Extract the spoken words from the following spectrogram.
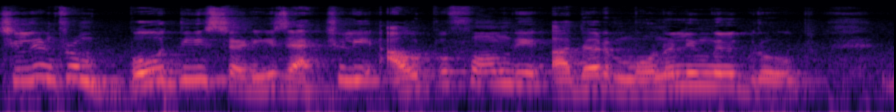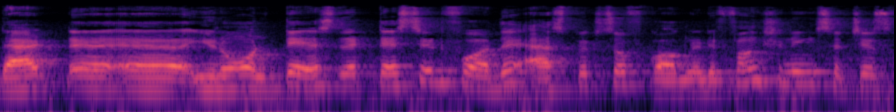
children from both these studies actually outperformed the other monolingual group that uh, uh, you know on tests that tested for the aspects of cognitive functioning such as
